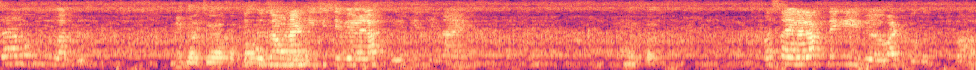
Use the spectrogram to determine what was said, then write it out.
चला मग तिथं जाऊन आणखी किती वेळ लागतो किती नाही. बसायला लागते की वेळ वाट बघत भाव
